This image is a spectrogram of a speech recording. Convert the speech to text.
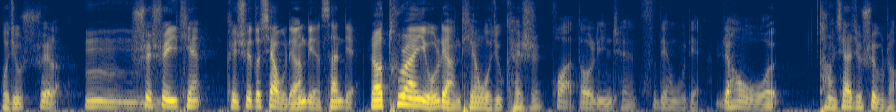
我就睡了，嗯嗯睡睡一天，可以睡到下午两点三点。然后突然有两天，我就开始画到凌晨四点五点，然后我躺下就睡不着，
